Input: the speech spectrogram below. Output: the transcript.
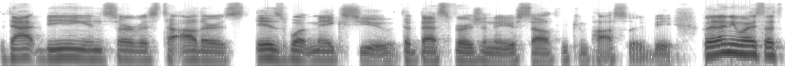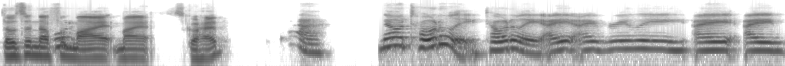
that being in service to others is what makes you the best version of yourself you can possibly be. But anyways, that's those enough of my my. Let's go ahead. Yeah, no totally totally. I i really i i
